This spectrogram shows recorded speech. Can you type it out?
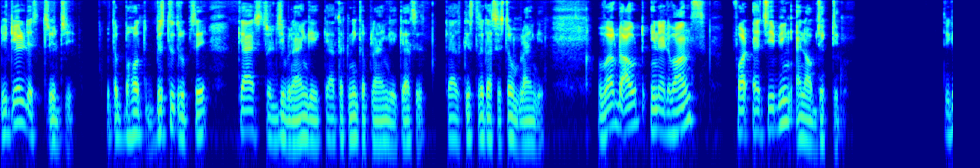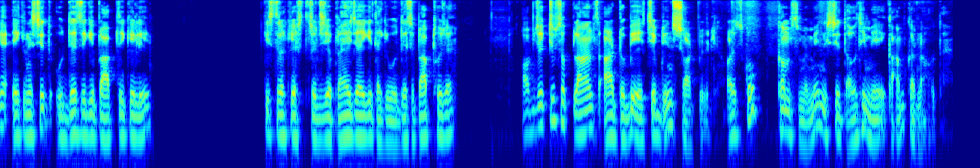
detailed strategy मतलब बहुत विस्तृत रूप से क्या स्ट्रेटजी बनाएँगे क्या तकनीक अपनाएँगे क्या क्या किस तरह का सिस्टम अपनाएँगे। Worked out in advance for achieving an objective ठीक है? एक निश्चित उद्देश्य की प्राप्ति के लिए किस तरह की स्ट्रेटजी अपनाई जाएगी ताकि वो उद्देश्य प्राप्त हो जाए? Objectives of plans are to be achieved in short period और इसको कम समय में, निश्चित अवधि में काम करना होता है।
